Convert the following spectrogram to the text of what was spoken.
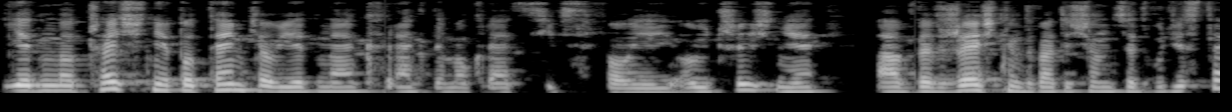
Jednocześnie potępiał jednak brak demokracji w swojej ojczyźnie, a we wrześniu 2020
